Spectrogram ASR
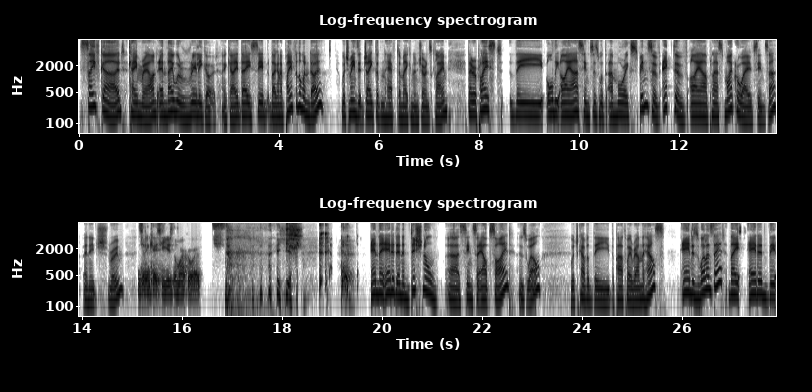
Safeguard came round and they were really good. Okay, they said they're going to pay for the window, which means that Jake didn't have to make an insurance claim. They replaced the all the IR sensors with a more expensive active IR plus microwave sensor in each room. Is that in case he used the microwave? Yeah. and they added an additional uh, sensor outside as well, which covered the, the pathway around the house. And as well as that, they added their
